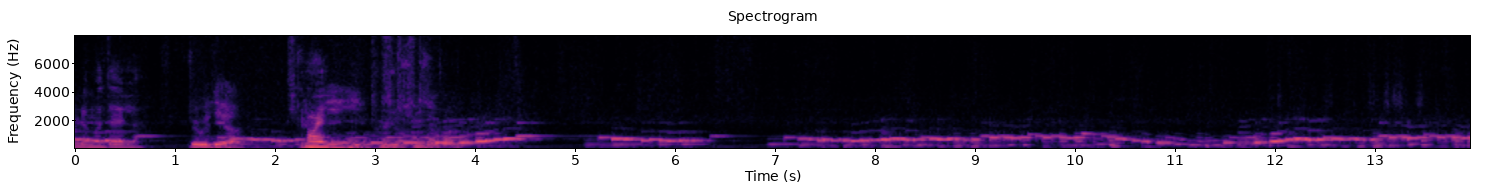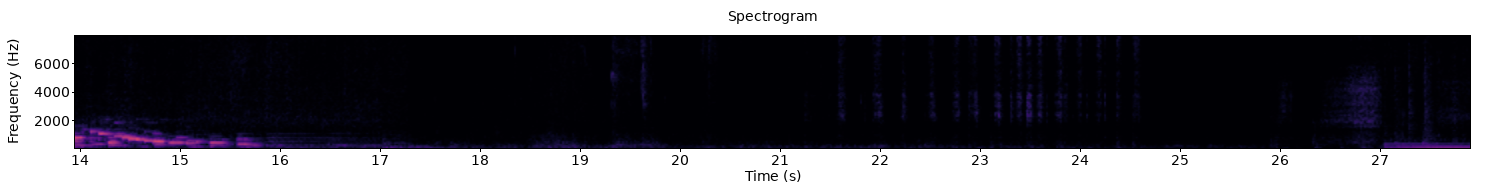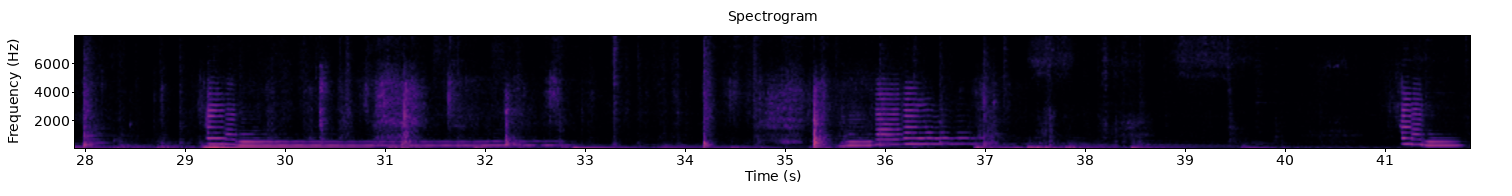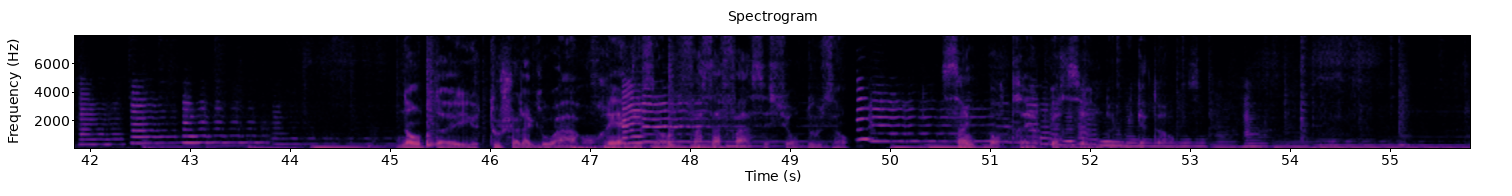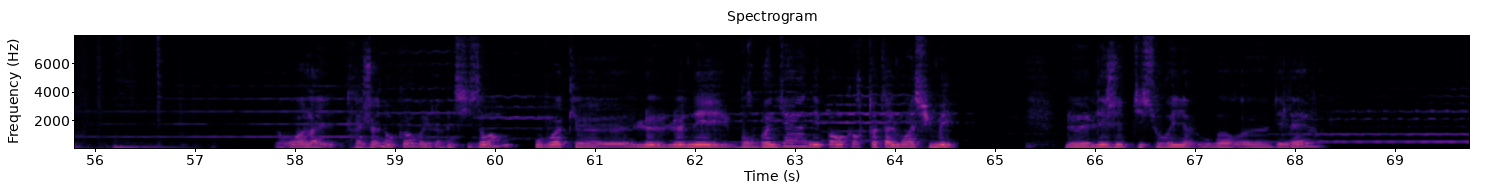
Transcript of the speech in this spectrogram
le modèle. Je vais vous dire, plus Ouais. je vieillis, plus je suis heureux. Nanteuil touche à la gloire en réalisant face à face et sur 12 ans cinq portraits en personne de Louis XIV. Le roi est très jeune encore, il a 26 ans. On voit que le, le nez bourbonien n'est pas encore totalement assumé. Le léger petit sourire au bord euh, des lèvres.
